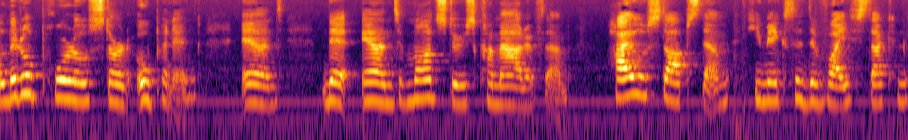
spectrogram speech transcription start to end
little portals start opening, and the and monsters come out of them. Hilo stops them. He makes a device that can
